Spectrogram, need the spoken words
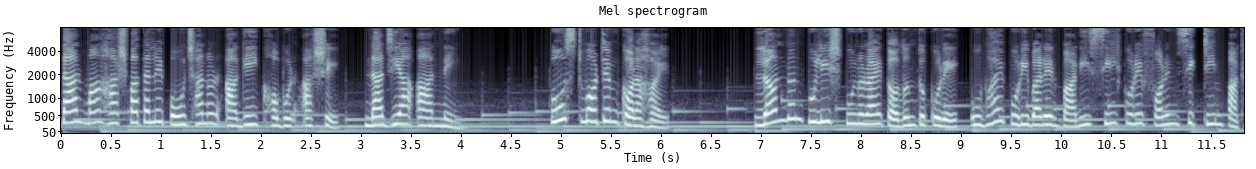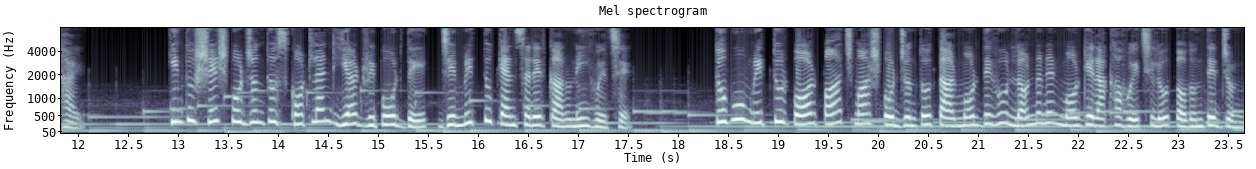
তার মা হাসপাতালে পৌঁছানোর আগেই খবর আসে, নাজিয়া আর নেই। পোস্টমর্টেম করা হয়। লন্ডন পুলিশ পুনরায় তদন্ত করে উভয় পরিবারের বাড়ি সিল করে ফরেন্সিক টিম পাঠায়। কিন্তু শেষ পর্যন্ত স্কটল্যান্ড ইয়ার্ড রিপোর্ট দেয় যে মৃত্যু ক্যান্সারের কারণেই হয়েছে। তবুও মৃত্যুর পর পাঁচ মাস পর্যন্ত তার মরদেহ লন্ডনের মর্গে রাখা হয়েছিল তদন্তের জন্য।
